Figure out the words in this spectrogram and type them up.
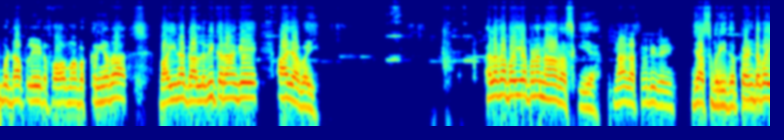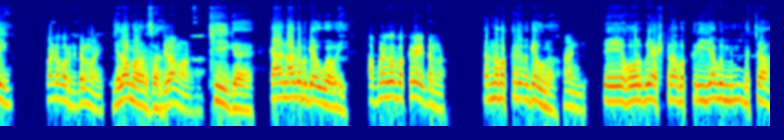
ਵੱਡਾ ਪਲੇਟਫਾਰਮ ਆ ਬੱਕਰੀਆਂ ਦਾ। ਬਾਈ ਨਾਲ ਗੱਲ ਵੀ ਕਰਾਂਗੇ। ਆ ਜਾ ਬਾਈ। ਪਹਿਲਾਂ ਤਾਂ ਬਾਈ ਆਪਣਾ ਨਾਮ ਦੱਸ ਕੀ ਹੈ? ਨਾ ਜਸਪ੍ਰੀਤ ਹੈ ਜੀ। ਜਸਪ੍ਰੀਤ ਪਿੰਡ ਬਾਈ? ਪਿੰਡ ਬੋਰਡਲ ਮਾਈ। ਜ਼ਿਲ੍ਹਾ ਮਾਨਸਾ। ਜ਼ਿਲ੍ਹਾ ਮਾਨਸਾ। ਠੀਕ ਹੈ। ਕੈ ਨਗ ਬਗਿਆਊਗਾ ਬਾਈ? ਆਪਣੇ ਕੋਲ ਬੱਕਰੇ ਤਿੰਨ। ਤਿੰਨ ਬੱਕਰੇ ਬਗਿਆਊ ਨਾ। ਹਾਂਜੀ। ਤੇ ਹੋਰ ਕੋਈ ਐਕਸਟਰਾ ਬੱਕਰੀ ਜਾਂ ਕੋਈ ਬੱਚਾ?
